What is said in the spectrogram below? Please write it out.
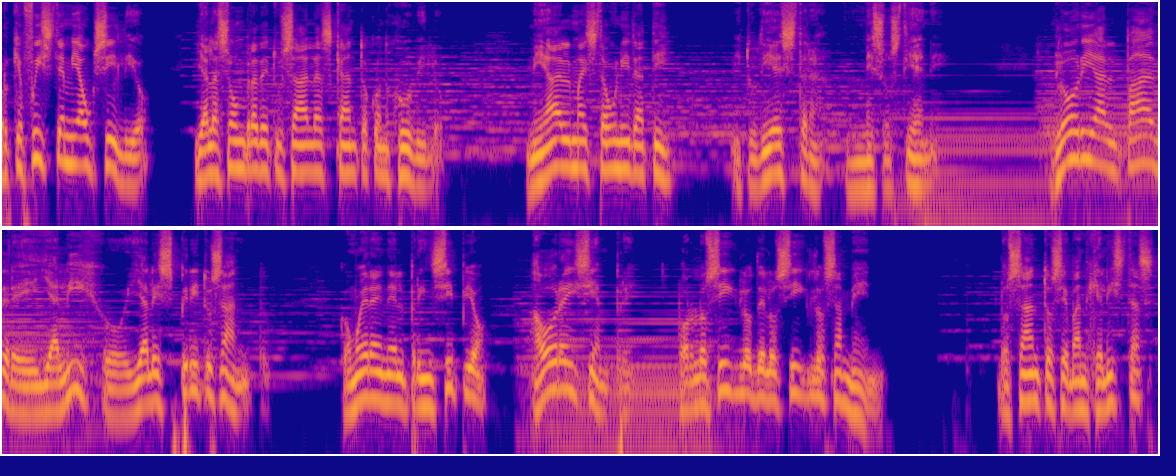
porque fuiste mi auxilio y a la sombra de tus alas canto con júbilo. Mi alma está unida a ti y tu diestra me sostiene. Gloria al Padre y al Hijo y al Espíritu Santo, como era en el principio, ahora y siempre, por los siglos de los siglos. Amén. Los santos evangelistas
